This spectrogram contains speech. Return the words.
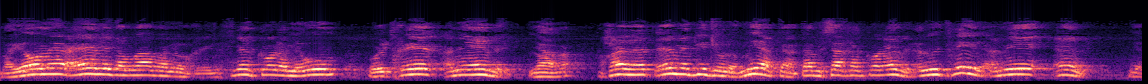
ויאמר עבד אברהם אנוכי. לפני כל הנאום הוא התחיל, אני עבד. למה? אחרת הם יגידו לו, מי אתה? אתה בסך הכל עבד. אז הוא התחיל, אני עבד. זהו.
